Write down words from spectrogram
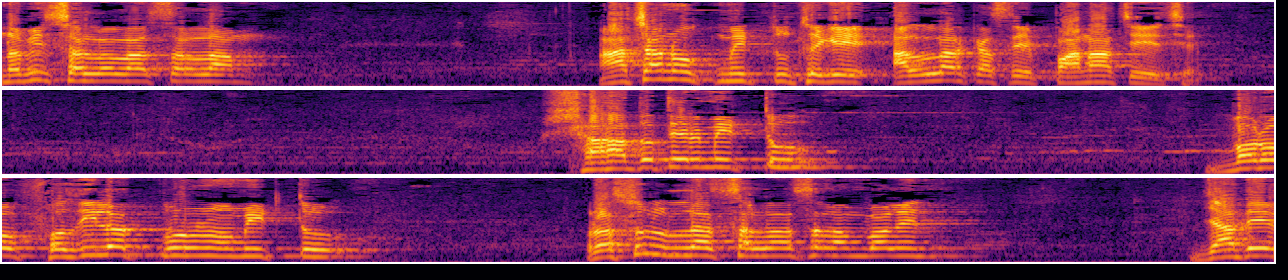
নবী সাল্লা সাল্লাম আচানক মৃত্যু থেকে আল্লাহর কাছে পানা চেয়েছেন। শাহাদতের মৃত্যু, বড় ফজিলতপূর্ণ মৃত্যু। রসুল্লাহ সাল্লাহ সাল্লাম বলেন, যাদের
